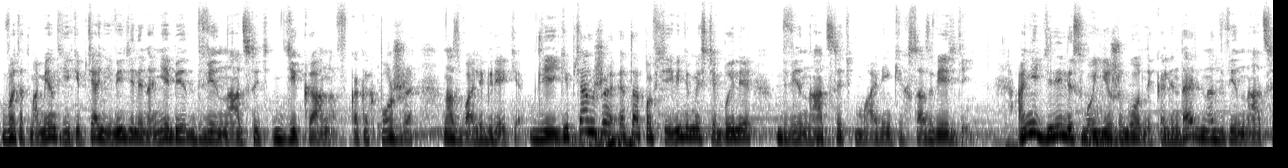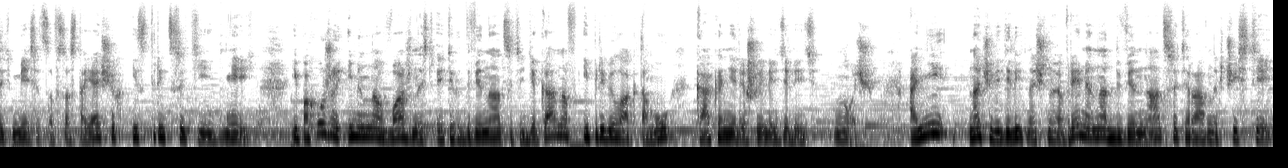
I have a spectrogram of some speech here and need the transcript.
В этот момент египтяне видели на небе 12 деканов, как их позже назвали греки. Для египтян же это, по всей видимости, были 12 маленьких созвездий. Они делили свой ежегодный календарь на 12 месяцев, состоящих из 30 дней. И похоже, именно важность этих 12 деканов и привела к тому, как они решили делить ночь. Они начали делить ночное время на 12 равных частей,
